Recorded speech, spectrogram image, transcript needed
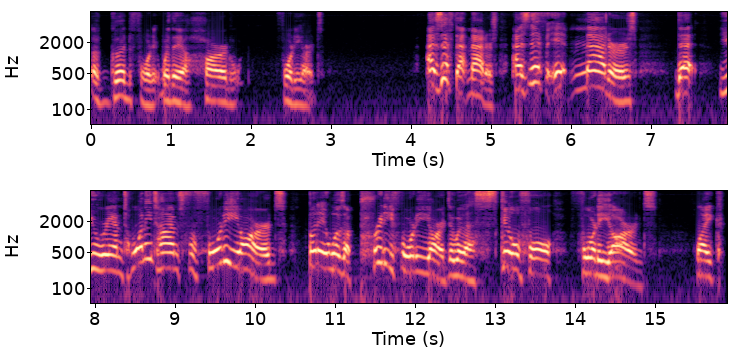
a good 40? Were they a hard 40 yards? As if that matters. As if it matters that you ran 20 times for 40 yards, but it was a pretty 40 yards. It was a skillful 40 yards. Like,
